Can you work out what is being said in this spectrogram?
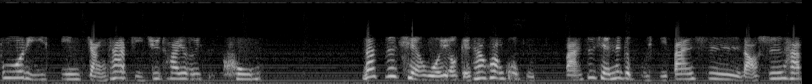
玻璃心，讲他几句他又一直哭。那之前我有给他换过补习班，之前那个补习班是老师他。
